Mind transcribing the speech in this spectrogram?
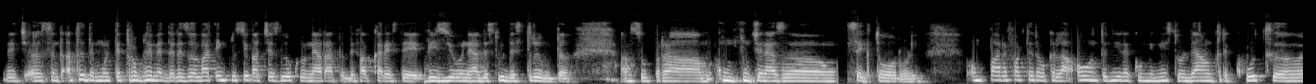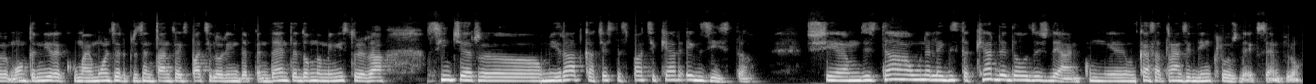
Deci uh, sunt atât de multe probleme de rezolvat, inclusiv acest lucru ne arată de fapt care este viziunea destul de strâmtă asupra cum funcționează sectorul. Îmi pare foarte rău că la o întâlnire cu ministrul de anul trecut, uh, o întâlnire cu mai mulți reprezentanți ai spațiilor independente, domnul ministru era sincer uh, mirat că aceste spații chiar există. Și am zis, da, unele există chiar de 20 de ani, cum e Casa Transit din Cluj, de exemplu.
